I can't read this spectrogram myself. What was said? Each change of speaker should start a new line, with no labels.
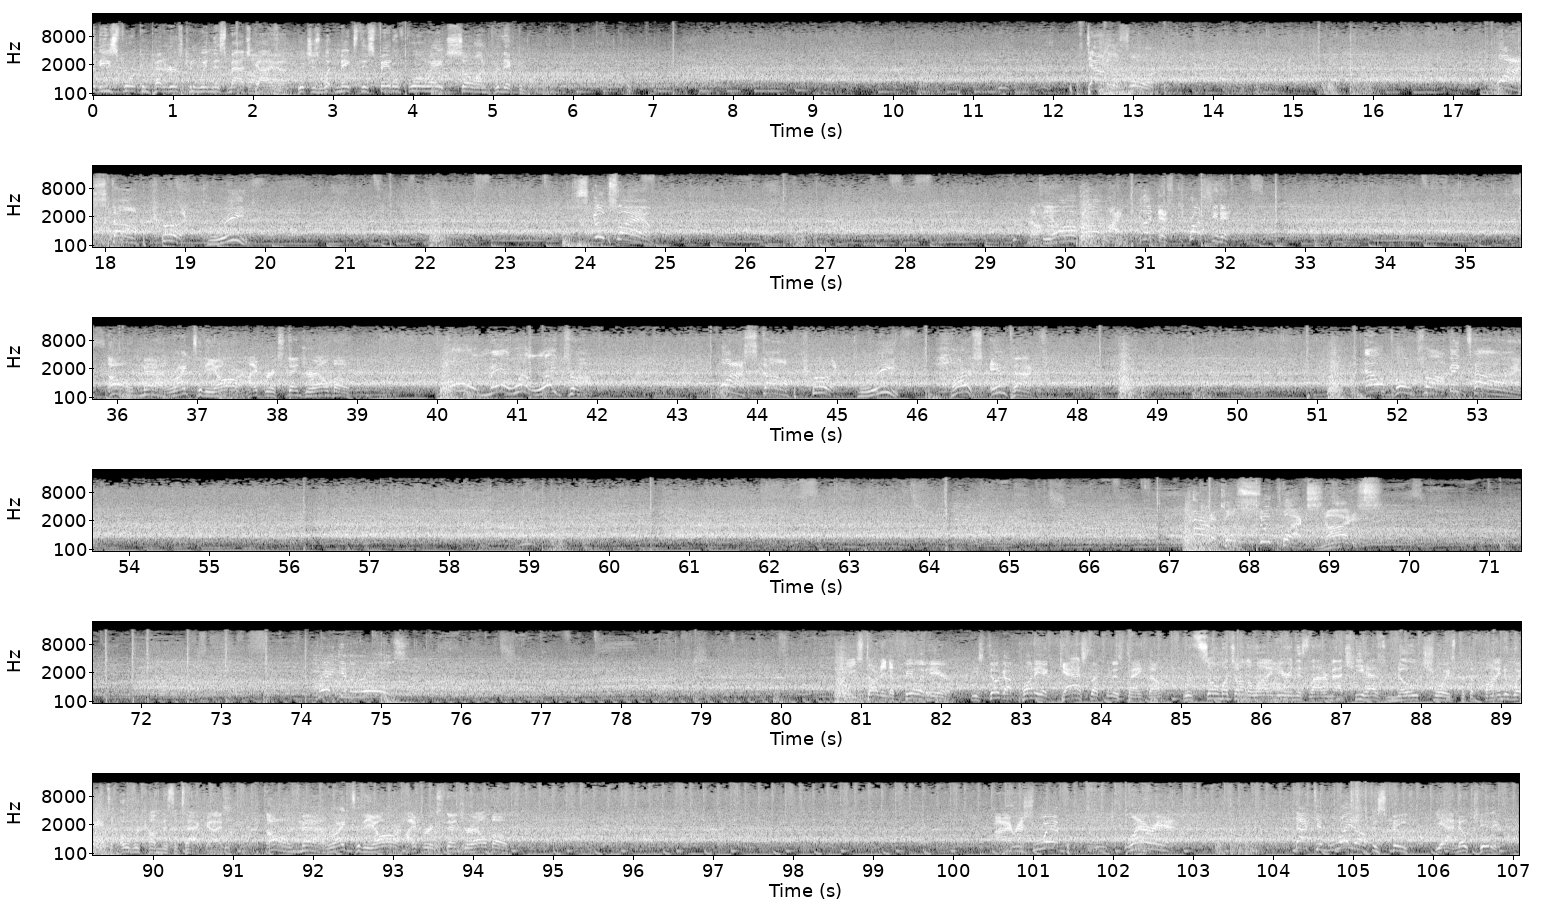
one of these four competitors can win this match,
Oh,
guys, which is what makes this fatal four-way so unpredictable.
Down to the floor. What a stomp. Good grief. Scoop slam. The arm. Oh, my goodness. Crushing it. Oh, man. Right to the arm. Hyperextend your elbow.
Oh, man, what a leg drop.
What a stomp. Good grief. Harsh impact. Starting to feel it here. He's still got plenty of gas left in his tank, though.
With so much on the line here in this ladder match, he has no choice but to find a way to overcome this attack, guys.
Oh, man, right to the arm. Hyperextend your elbow. Irish whip. Lariat. Knocked him right off his feet.
Yeah, no kidding.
